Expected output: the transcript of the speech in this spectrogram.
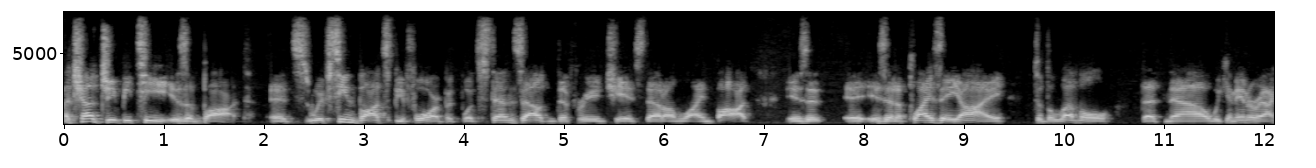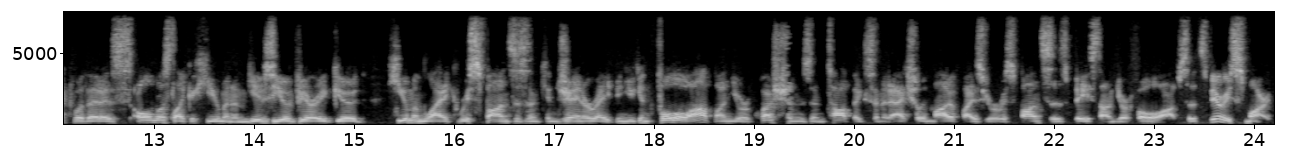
A chat GPT is a bot it's we've seen bots before, but what stands out and differentiates that online bot is it is it applies AI to the level that now we can interact with it as almost like a human and gives you a very good human-like responses and can generate and you can follow up on your questions and topics and it actually modifies your responses based on your follow-up. So it's very smart.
